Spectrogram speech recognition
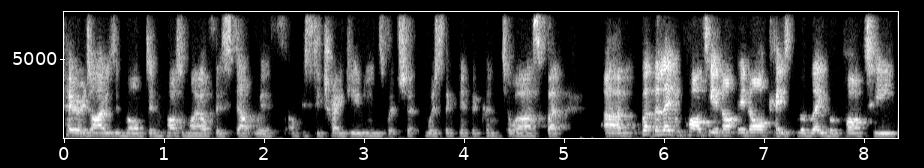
period I was involved in, part of my office dealt with obviously trade unions, which were significant to us. But um, but the Labour Party, in our, in our case, the Labour Party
